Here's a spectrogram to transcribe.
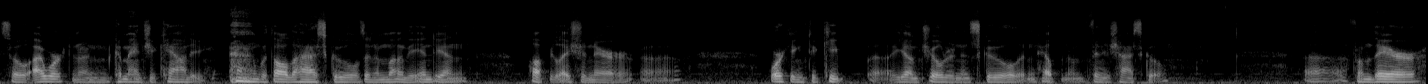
So I worked in Comanche County with all the high schools and among the Indian population there, uh, working to keep uh, young children in school and helping them finish high school. Uh, from there,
